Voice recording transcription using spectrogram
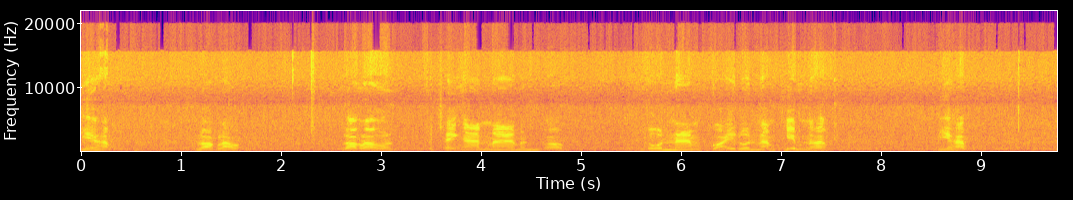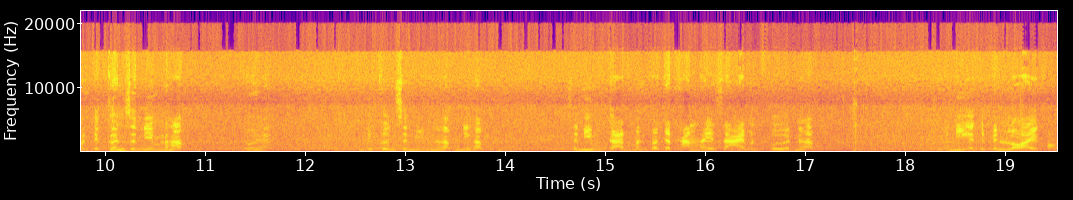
นี่ครับ ลอกเรา ลอกเราไปใช้งานมามันก็โดนน้ำก่อยโดนน้ำเค็มนะครับ นี่ครับ มันจะขึ้นสนิมนะครับดูนะมันจะขึ้นสนิมนะครับนี่ครับ สนิมกัดมันก็จะทำให้สายมันเปิดนะครับ อันนี้ก็จะเป็นรอยของ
